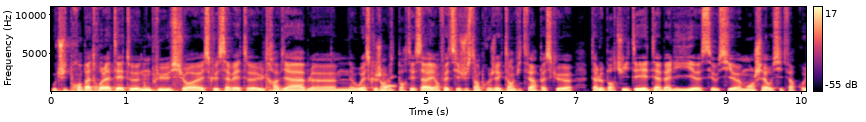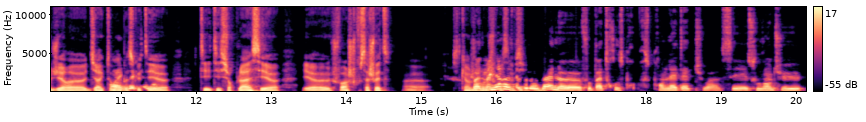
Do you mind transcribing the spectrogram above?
où tu te prends pas trop la tête euh, non plus sur euh, est-ce que ça va être ultra viable, où est-ce que j'ai envie de porter ça. Et en fait, c'est juste un projet que tu as envie de faire parce que tu as l'opportunité, tu es à Bali, c'est aussi moins cher aussi de faire produire directement parce que tu es, sur place et, et enfin, je trouve ça chouette. Bah, de manière assez globale, faut pas trop se, prendre la tête, tu vois. C'est souvent tu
